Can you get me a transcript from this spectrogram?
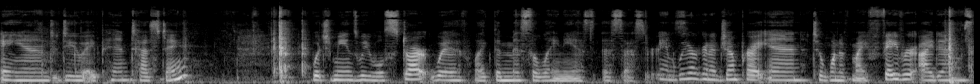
and do a pen testing, which means we will start with like the miscellaneous accessories. And we are gonna jump right in to one of my favorite items.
